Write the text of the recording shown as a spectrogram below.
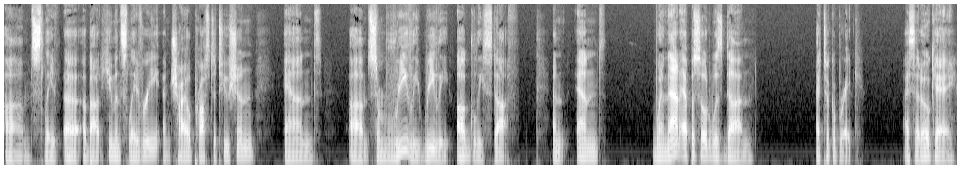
um, slave uh, about human slavery and child prostitution and um, some really really ugly stuff. And and when that episode was done, I took a break. I said, "Okay,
